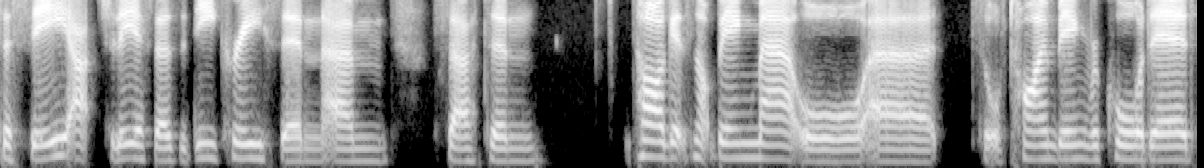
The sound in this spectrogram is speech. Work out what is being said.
to see actually if there's a decrease in um, certain targets not being met or uh, sort of time being recorded.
